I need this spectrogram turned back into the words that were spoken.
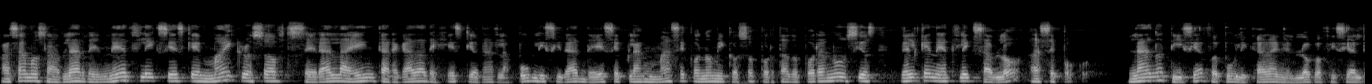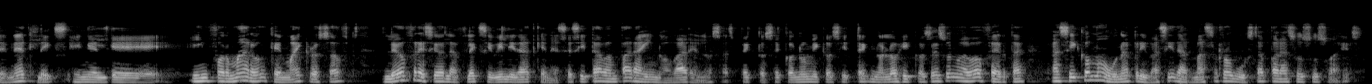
Pasamos a hablar de Netflix y es que Microsoft será la encargada de gestionar la publicidad de ese plan más económico soportado por anuncios del que Netflix habló hace poco. La noticia fue publicada en el blog oficial de Netflix en el que informaron que Microsoft le ofreció la flexibilidad que necesitaban para innovar en los aspectos económicos y tecnológicos de su nueva oferta, así como una privacidad más robusta para sus usuarios.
